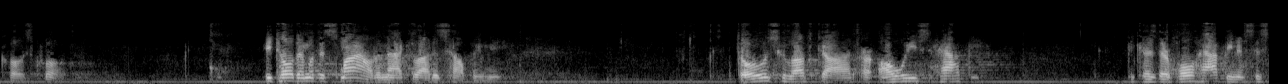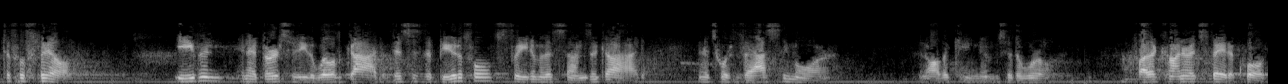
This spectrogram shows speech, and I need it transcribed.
Close quote. He told them with a smile, the Immaculata is helping me. Those who love God are always happy because their whole happiness is to fulfill, even in adversity, the will of God. This is the beautiful freedom of the sons of God, and it's worth vastly more than all the kingdoms of the world. Father Conrad Szweda, quote,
